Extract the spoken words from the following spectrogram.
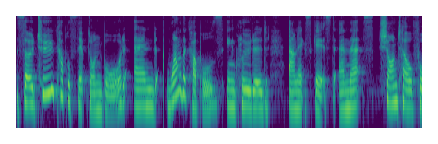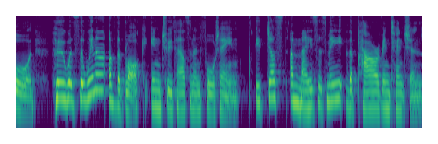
So, two couples stepped on board, and one of the couples included our next guest, and that's Chantel Ford, who was the winner of the block in 2014. It just amazes me the power of intention.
